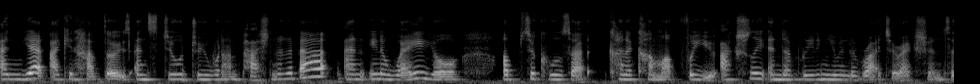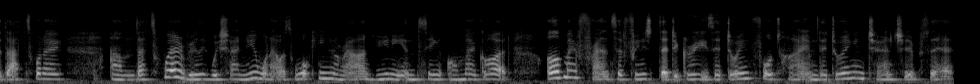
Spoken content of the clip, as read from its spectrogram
and yet I can have those and still do what I'm passionate about. And in a way, your obstacles that kind of come up for you actually end up leading you in the right direction. So that's what I um, that's what I really wish I knew when I was walking around uni and seeing, oh my God, all of my friends have finished their degrees, they're doing full time, they're doing internships, they're,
